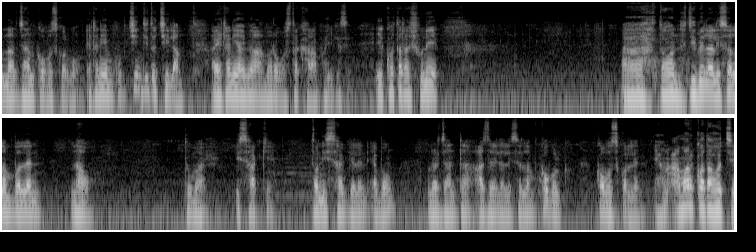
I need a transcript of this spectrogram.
ওনার যান কবজ করব? এটা নিয়ে আমি খুব চিন্তিত ছিলাম আর এটা নিয়ে আমি আমার অবস্থা খারাপ হয়ে গেছে। এই কথাটা শুনে তখন জিবেল আলী সাল্লাম বললেন, নাও তোমার ইসহাককে। তখন ইসহাক গেলেন এবং ওনার জানটা আজরাইল আলী সাল্লাম কবল কবজ করলেন। এখন আমার কথা হচ্ছে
